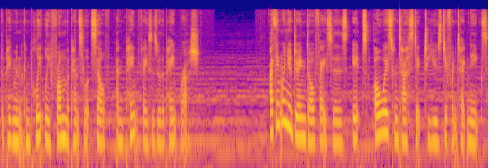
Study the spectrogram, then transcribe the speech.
the pigment completely from the pencil itself and paint faces with a paintbrush. I think when you're doing doll faces, it's always fantastic to use different techniques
